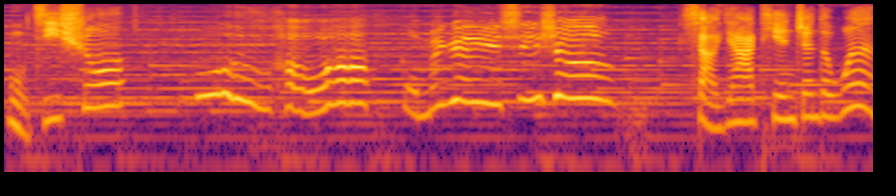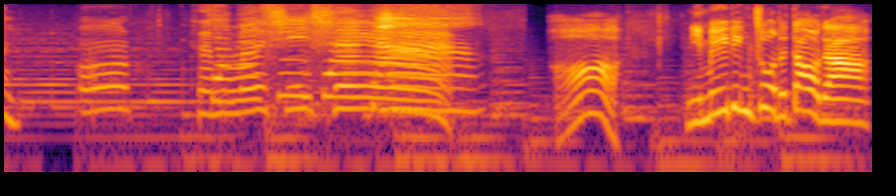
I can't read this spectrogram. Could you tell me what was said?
母鸡说：“哦，好啊，我们愿意牺牲。”小鸭天真的问：“嗯。”怎么牺牲啊？哦，你们一定做得到的，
